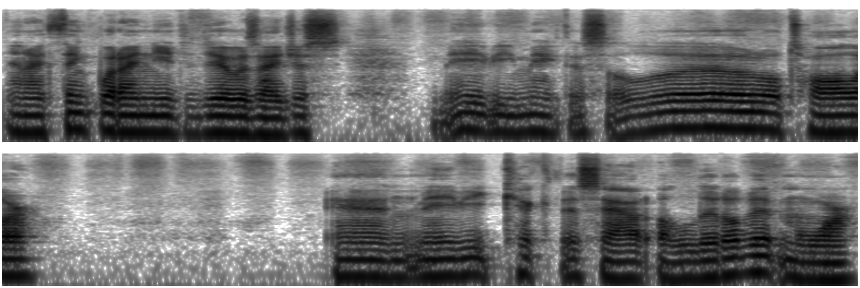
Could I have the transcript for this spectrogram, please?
and I think what I need to do is I just maybe make this a little taller and maybe kick this out a little bit more.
